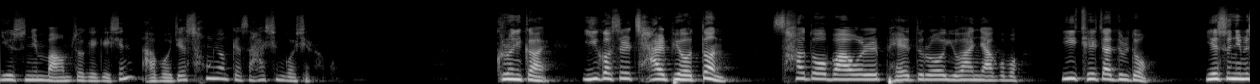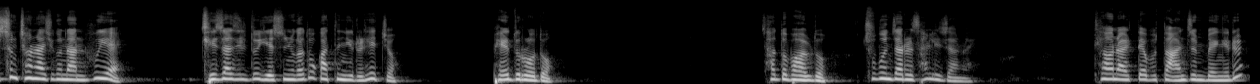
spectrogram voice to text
예수님 마음속에 계신 아버지의 성령께서 하신 것이라고. 그러니까 이것을 잘 배웠던 사도 바울, 베드로, 요한, 야고보 이 제자들도 예수님이 승천하시고 난 후에 제자들도 예수님과 똑같은 일을 했죠. 베드로도 사도 바울도 죽은 자를 살리잖아요. 태어날 때부터 앉은 뱅이를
